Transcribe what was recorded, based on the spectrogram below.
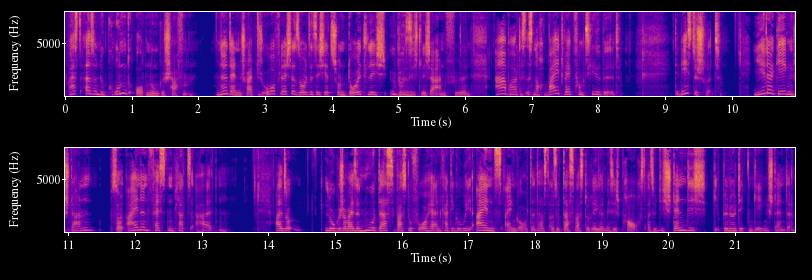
Du hast also eine Grundordnung geschaffen. Ne, deine Schreibtischoberfläche sollte sich jetzt schon deutlich übersichtlicher anfühlen. Aber das ist noch weit weg vom Zielbild. Der nächste Schritt. Jeder Gegenstand soll einen festen Platz erhalten. Also logischerweise nur das, was du vorher in Kategorie 1 eingeordnet hast, also das, was du regelmäßig brauchst, also die ständig benötigten Gegenstände.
